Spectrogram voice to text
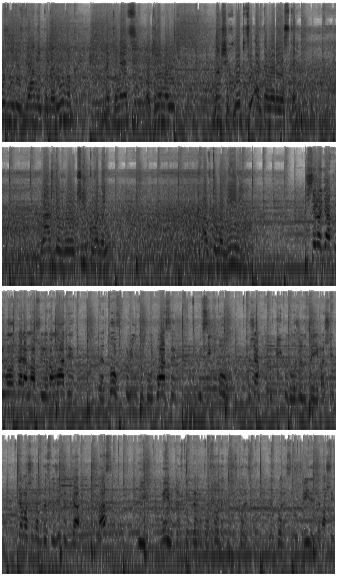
Сьогодні різдвяний подарунок на кінець отримують наші хлопці-артилеристи. Наш довгоочікуваний автомобіль Щиро дякую волонтерам нашої громади, е, ТОВ Ковінько Ковбаси і всім, хто хоча б копійку доложив до цієї машини. Ця машина буде служити для нас і ми її будемо використовувати тільки з користю для Збройних сил України, для нашої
